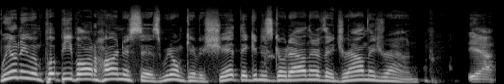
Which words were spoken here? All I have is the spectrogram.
we don't even put people on harnesses. We don't give a shit. They can just go down there. If they drown, they drown. Yeah.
